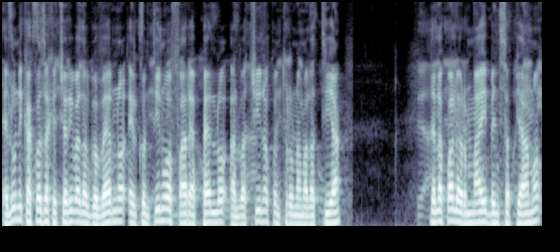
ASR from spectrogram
e l'unica cosa che ci arriva dal governo è il continuo fare appello al vaccino contro una malattia della quale ormai ben sappiamo,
